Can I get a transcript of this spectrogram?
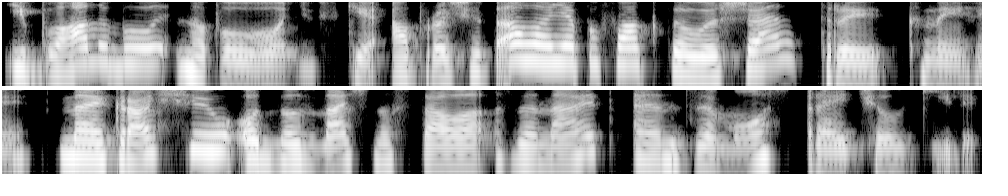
і плани були наполеонівські, а прочитала я по факту лише три книги. Найкращою однозначно стала The Night and the Moss Рейчел Гілік,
